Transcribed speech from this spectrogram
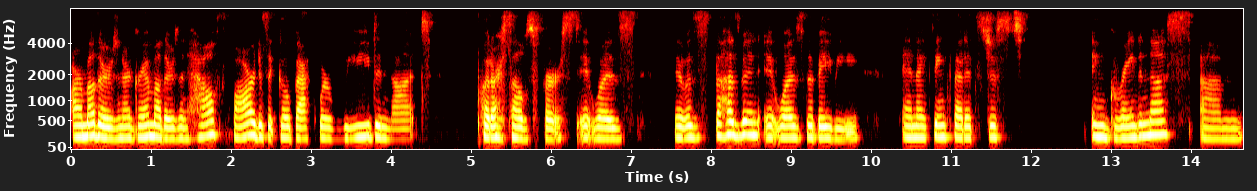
our mothers and our grandmothers and how far does it go back where we did not put ourselves first? It was it was the husband, it was the baby. And I think that it's just ingrained in us, um,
